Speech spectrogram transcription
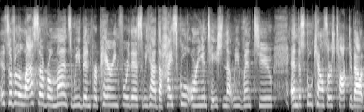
And so, for the last several months, we've been preparing for this. We had the high school orientation that we went to, and the school counselors talked about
